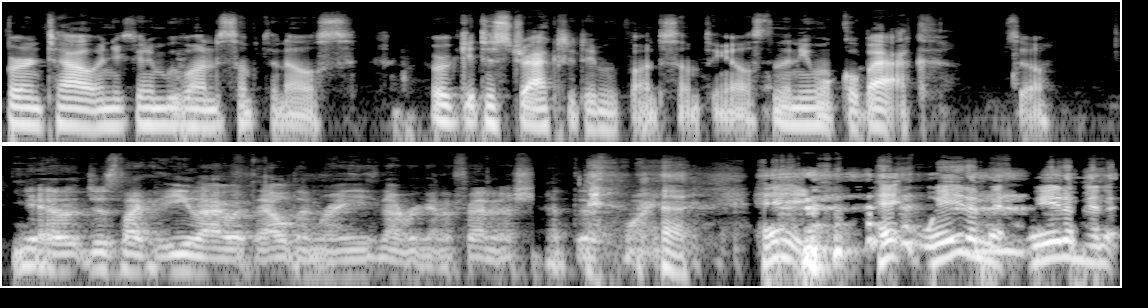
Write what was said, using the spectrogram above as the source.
burnt out and you're gonna move on to something else, or get distracted and move on to something else, and then you won't go back. So Yeah, just like Eli with Elden Ring, he's never going to finish at this point. hey, hey, wait a minute, wait a minute.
